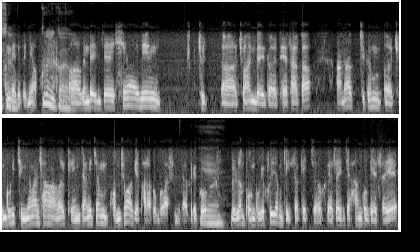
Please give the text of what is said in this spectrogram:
상례거든요. 그러니까요. 어, 근데 이제 시아민 주, 어, 주한대 그 대사가 아마 지금 어, 중국이 증명한 상황을 굉장히 좀 엄중하게 바라본 것 같습니다. 그리고 예. 물론 본국의 훈령도 있었겠죠. 그래서 이제 한국에서의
